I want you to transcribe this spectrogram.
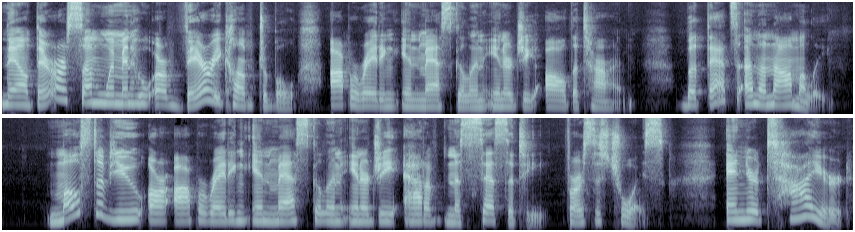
Now, there are some women who are very comfortable operating in masculine energy all the time, but that's an anomaly. Most of you are operating in masculine energy out of necessity versus choice, and you're tired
